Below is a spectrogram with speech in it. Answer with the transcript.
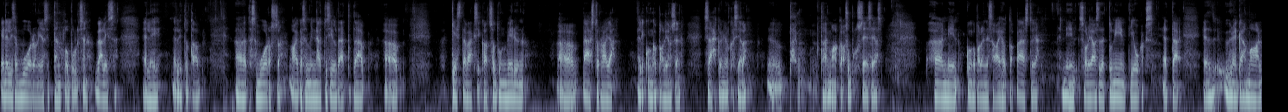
edellisen vuodon ja sitten lopullisen välissä. Eli, eli tota, tässä vuorossa aikaisemmin näytti siltä, että tämä kestäväksi katsotun vedyn päästöraja, eli kuinka paljon sen sähkön, joka siellä, tai, tai maakaasu plus CCS, niin kuinka paljon ne saa aiheuttaa päästöjä, niin se oli asetettu niin tiukaksi, että, että yhdenkään maan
